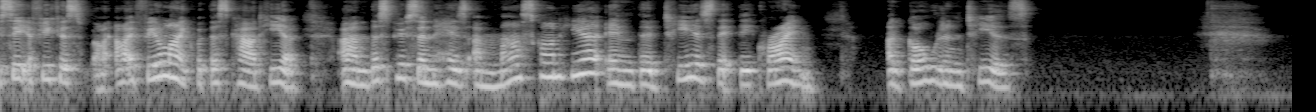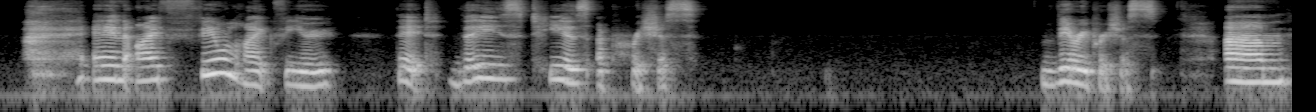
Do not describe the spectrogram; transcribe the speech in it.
see, Ophiuchus, I, I feel like with this card here, um, this person has a mask on here and the tears that they're crying are golden tears. And I feel like for you that these tears are precious. Very precious. Um,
